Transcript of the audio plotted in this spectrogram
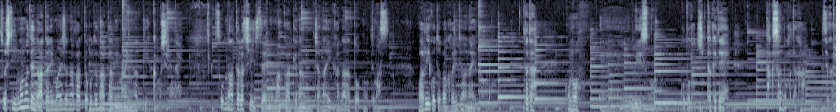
そして今までの当たり前じゃなかったことが当たり前になっていくかもしれない。そんな新しい時代の幕開けなんじゃないかなと思ってます。悪いことばかりではないと思う。ただこの、えー、ウイルスのことがきっかけでたくさんの方が世界で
